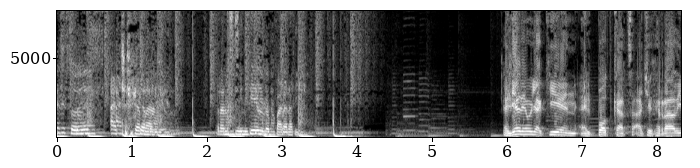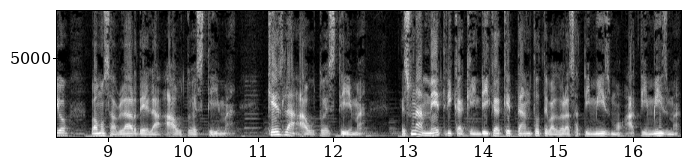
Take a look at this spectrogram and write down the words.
Esto es HG Radio, transmitiendo para ti. El día de hoy aquí en el podcast HG Radio vamos a hablar de la autoestima. ¿Qué es la autoestima? Es una métrica que indica qué tanto te valoras a ti mismo, a ti misma.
